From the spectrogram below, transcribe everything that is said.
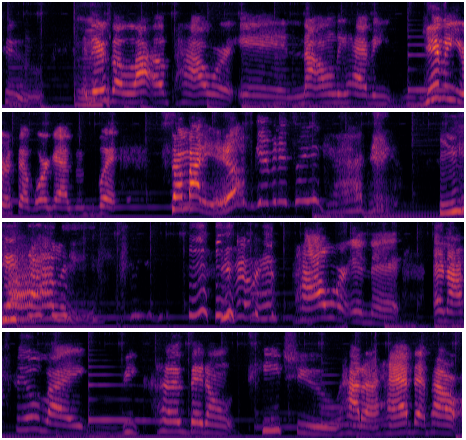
too. Mm-hmm. There's a lot of power in not only having giving yourself orgasms, but somebody else giving it to you. God damn. Golly. you feel There's power in that. And I feel like because they don't teach you how to have that power,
